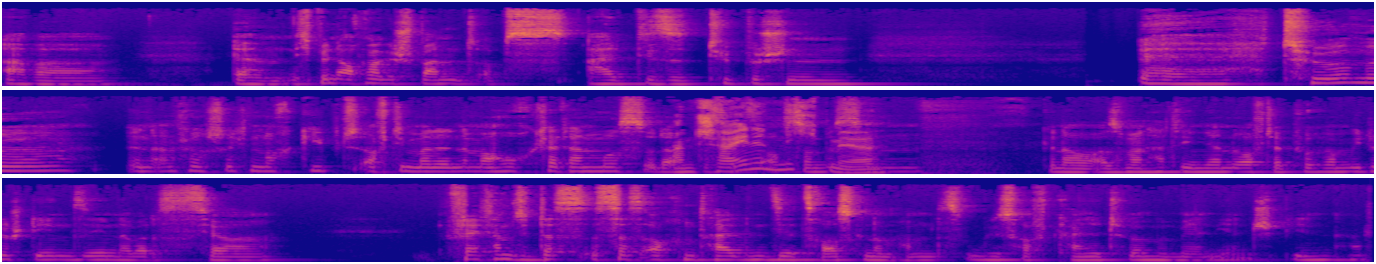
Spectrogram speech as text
Aber ähm, ich bin auch mal gespannt, ob es halt diese typischen äh, Türme in Anführungsstrichen noch gibt, auf die man dann immer hochklettern muss. Oder Anscheinend auch so ein nicht mehr. Genau, also man hat ihn ja nur auf der Pyramide stehen sehen, aber das ist ja. Vielleicht haben sie das, ist das auch ein Teil, den sie jetzt rausgenommen haben, dass Ubisoft keine Türme mehr in ihren Spielen hat.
